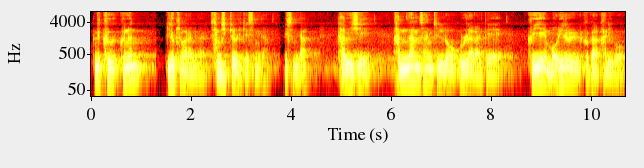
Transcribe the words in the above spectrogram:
근데 그, 그는 이렇게 말합니다. 30절을 읽겠습니다. 읽습니다. 다윗이 감남산 길로 올라갈 때 그의 머리를 그가 가리고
